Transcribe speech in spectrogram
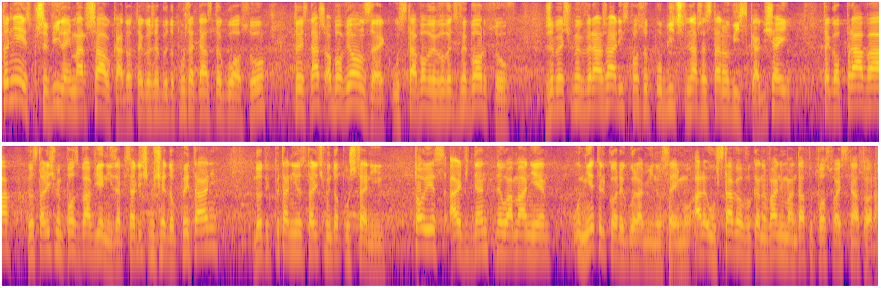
To nie jest przywilej marszałka do tego, żeby dopuszczać nas do głosu. To jest nasz obowiązek ustawowy wobec wyborców, żebyśmy wyrażali w sposób publiczny nasze stanowiska. Dzisiaj tego prawa zostaliśmy pozbawieni. Zapisaliśmy się do pytań, do tych pytań nie zostaliśmy dopuszczeni. To jest ewidentne łamanie nie tylko regulaminu Sejmu, ale ustawy o wykonywaniu mandatu posła i senatora.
